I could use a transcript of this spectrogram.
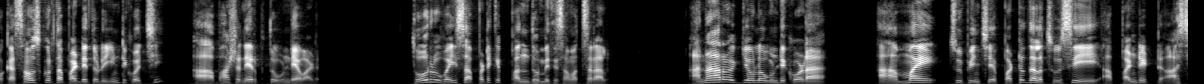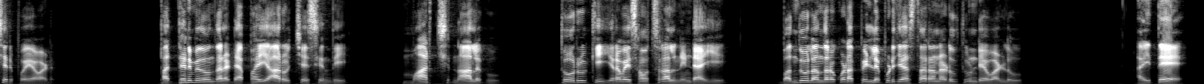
ఒక సంస్కృత పండితుడు ఇంటికొచ్చి ఆ భాష నేర్పుతూ ఉండేవాడు. తోరు వయసు అప్పటికి పంతొమ్మిది సంవత్సరాలు. అనారోగ్యంలో ఉండి కూడా ఆ అమ్మాయి చూపించే పట్టుదల చూసి ఆ పండిట్ ఆశ్చర్యపోయేవాడు. పద్దెనిమిది వందల డెబ్భై ఆరు వచ్చేసింది మార్చి నాలుగు తోరుకి ఇరవై సంవత్సరాలు నిండాయి. బంధువులందరూ కూడా పెళ్ళెప్పుడు చేస్తారని అడుగుతుండేవాళ్ళు అయితే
